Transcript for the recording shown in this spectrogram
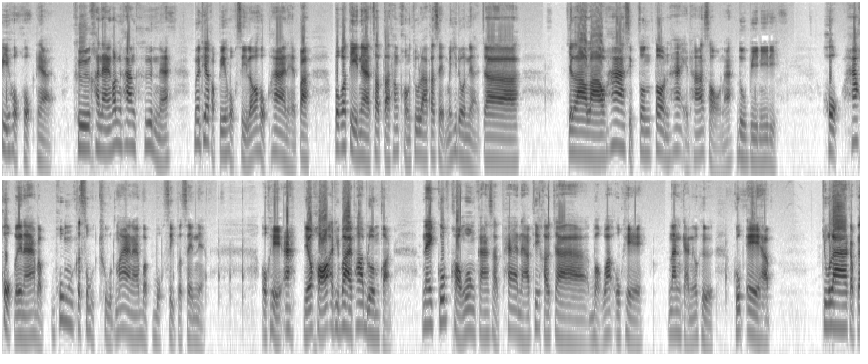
ปี 66 เนี่ย คือคะแนนค่อนข้างขึ้นนะ เมื่อเทียบกับปี 64 แล้วก็ 65 เนี่ยเห็นปะปกติเนี่ยสัตตะทั้งของจุฬาเกษตรมหิดลเนี่ยจะจะราวๆ50ต้นต้นๆ51 52นะ ดูปีนี้ดิ6 56เลยนะ แบบพุ่งกระสูดฉูดมากนะ แบบบวก10%เนี่ย โอเค อะ เดี๋ยวขออธิบายภาพรวมก่อน ในกลุ่มของวงการสัตวแพทย์นะครับ ที่เขาจะบอกว่า โอเค นั่นกันก็คือกลุ่ม A ครับ จุฬากับเก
